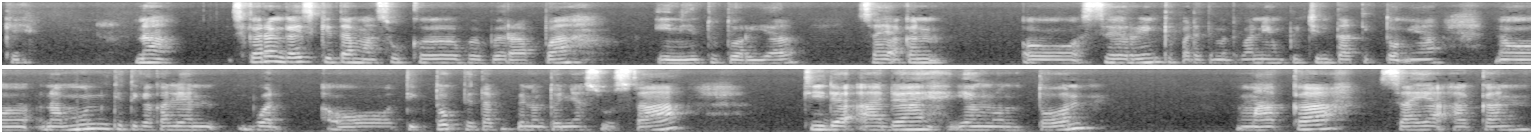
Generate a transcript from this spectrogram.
oke. Nah, sekarang guys kita masuk ke beberapa ini tutorial. Saya akan uh, sharing kepada teman-teman yang pecinta TikToknya. Nah, namun ketika kalian buat uh, TikTok tetapi penontonnya susah, tidak ada yang nonton, maka saya akan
